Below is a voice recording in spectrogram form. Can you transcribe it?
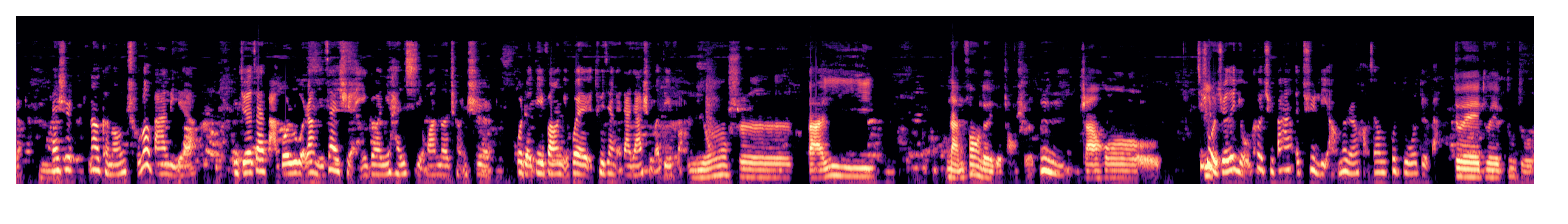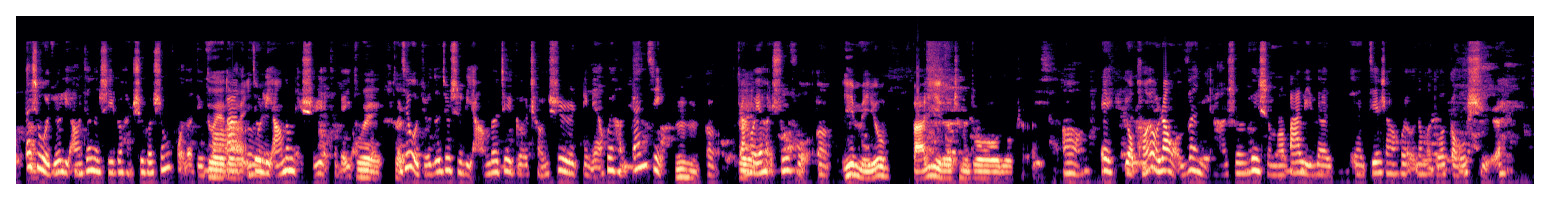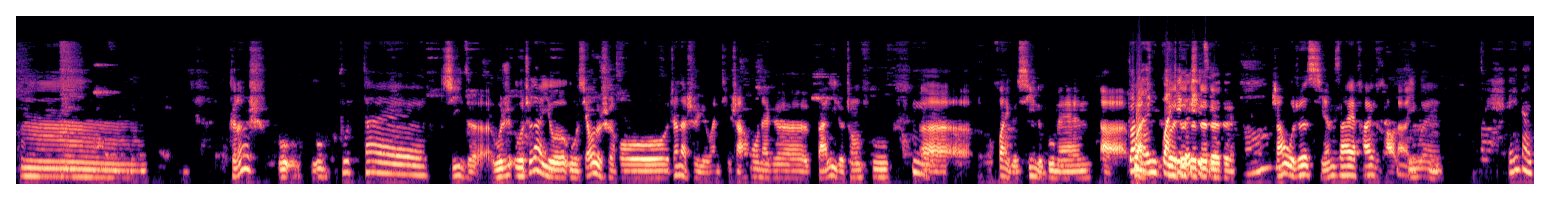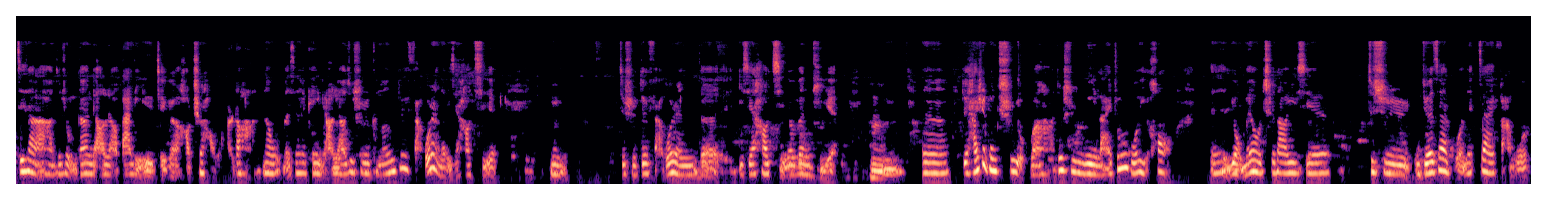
但是，那可能除了巴黎，你觉得在法国，如果让你再选一个你很喜欢的城市或者地方，你会推荐给大家什么地方？里昂是巴黎南方的一个城市，嗯，然后其实我觉得游客去巴呃去里昂的人好像不多，对吧？对对不多，但是我觉得里昂真的是一个很适合生活的地方，对对巴就里昂的美食也特别有对，而且我觉得就是里昂的这个城市里面会很干净，嗯，嗯，然后也很舒服，嗯，也没有巴黎的这么多游客。哦，哎，有朋友让我问你哈、说为什么巴黎的呃街上会有那么多狗屎？嗯，可能是我我不太记得，我知我知道有我小的时候真的是有问题，然后那个巴黎的政府嗯，呃换一个新的部门呃专门管对对这个事情。对对对。对，哦，然后我觉得现在还好了，因为哎，那接下来哈，就是我们刚刚聊了聊巴黎这个好吃好玩的哈，那我们现在可以聊一聊，就是可能对法国人的一些好奇，嗯，就是对法国人的一些好奇的问题，嗯嗯嗯，对，还是跟吃有关哈。就是你来中国以后，嗯，有没有吃到一些，就是你觉得在国内，在法国，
